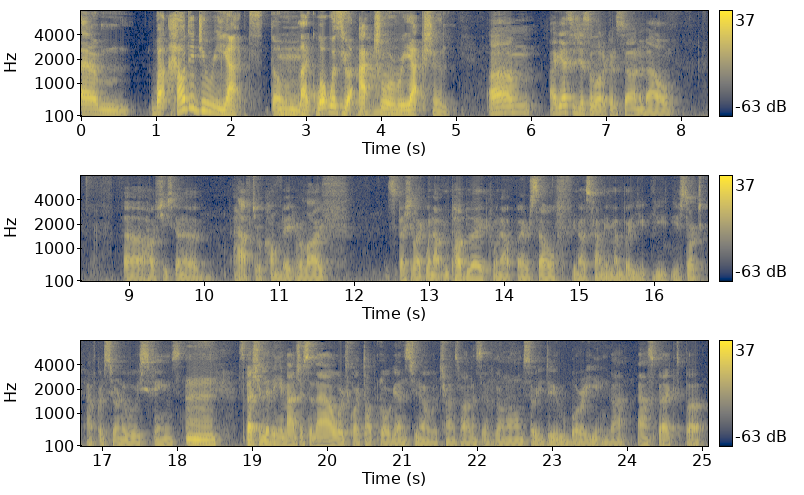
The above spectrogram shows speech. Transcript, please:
um but how did you react though? Like what was your actual reaction? Um, I guess it's just a lot of concern about uh, how she's gonna have to accommodate her life, especially like when out in public, when out by herself. You know, as family member, you you, you start to have concern over these things. Mm. Especially living in Manchester now, where it's quite topical against you know with trans violence that have gone on. So you do worry in that aspect, but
